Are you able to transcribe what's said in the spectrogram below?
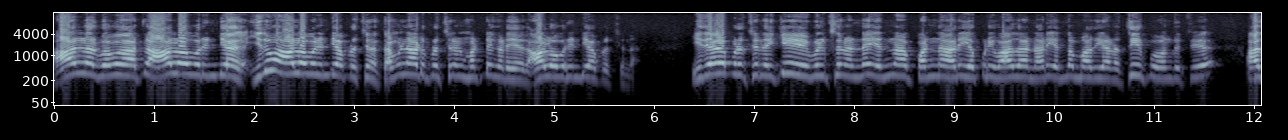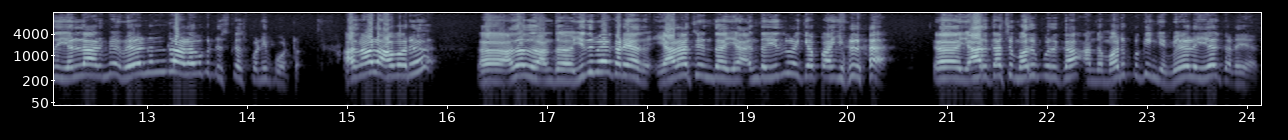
ஆளுநர் விவகாரத்தில் ஆல் ஓவர் இந்தியா இதுவும் ஆல் ஓவர் இந்தியா பிரச்சனை. தமிழ்நாடு பிரச்சனை மட்டும் கிடையாது. ஆல் ஓவர் இந்தியா பிரச்சனை. இதே பிரச்சனைக்கு வில்சன் அண்ணன் என்ன பண்ணார் எப்படி வாதாடினாரு எந்த மாதிரியான தீர்ப்பு வந்துச்சு அது எல்லாருமே வேணுன்ற அளவுக்கு டிஸ்கஸ் பண்ணி போட்டோம். அதனால் அவர் அதாவது அந்த இதுவே கிடையாது. யாராச்சும் இந்த இந்த இதில் கேட்பாங்கல்ல இல்லை யாருக்காச்சும் மறுப்பு இருக்கா அந்த மறுப்புக்கு இங்கே வேலையே கிடையாது.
